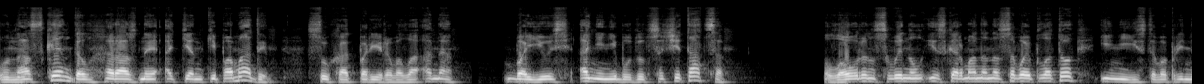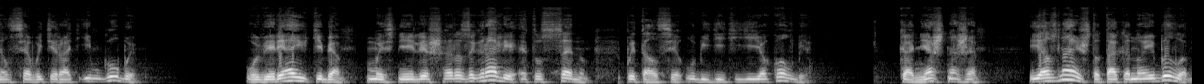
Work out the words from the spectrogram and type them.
«У нас, Кэндалл, разные оттенки помады», — сухо отпарировала она. «Боюсь, они не будут сочетаться». Лоуренс вынул из кармана носовой платок и неистово принялся вытирать им губы. «Уверяю тебя, мы с ней лишь разыграли эту сцену», — пытался убедить ее Колби. «Конечно же. Я знаю, что так оно и было.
